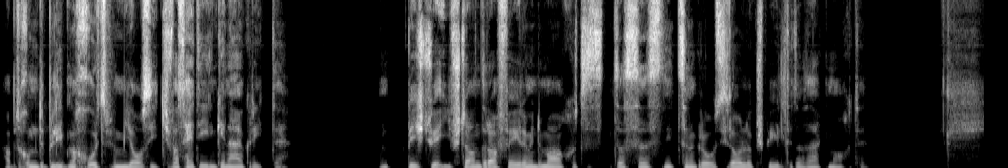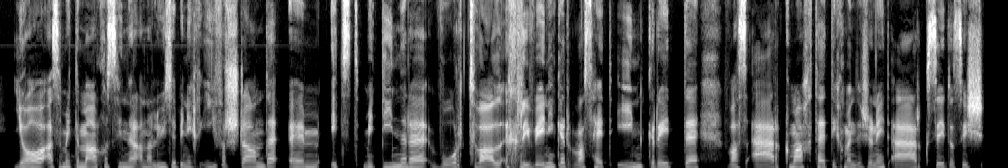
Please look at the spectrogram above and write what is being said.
Aber komm, dann bleiben wir kurz beim Josic. Was hat ihn genau geritten? Und bist du einverstanden, Raphael, mit dem Markus, dass, dass es nicht so eine große Rolle gespielt hat, was er gemacht hat? Ja, also mit dem Markus seiner Analyse bin ich einverstanden. Ähm, jetzt mit deiner Wortwahl ein bisschen weniger. Was hat ihn geritten, was er gemacht hat? Ich meine, das ist ja nicht er gewesen, das ist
